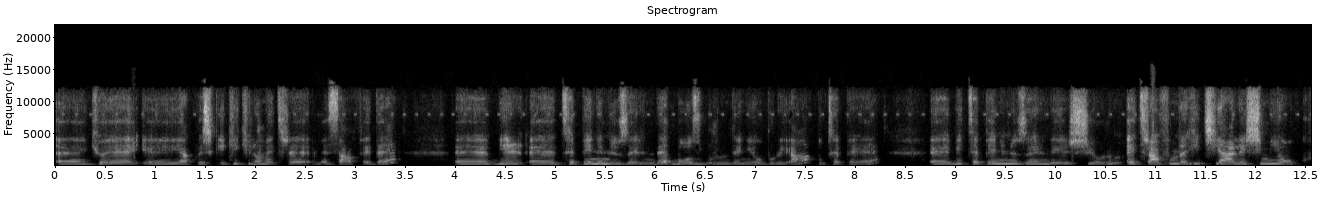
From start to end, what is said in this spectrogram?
E, köye e, yaklaşık iki kilometre mesafede e, bir e, tepenin üzerinde, Bozburun deniyor buraya, bu tepeye. E, bir tepenin üzerinde yaşıyorum. Etrafımda hiç yerleşim yok.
